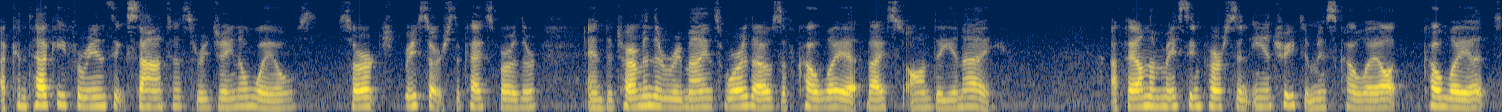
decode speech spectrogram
A Kentucky forensic scientist, Regina Wells, searched, researched the case further and determined the remains were those of Colette based on DNA. I found the missing person entry to Miss Colette, Colette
